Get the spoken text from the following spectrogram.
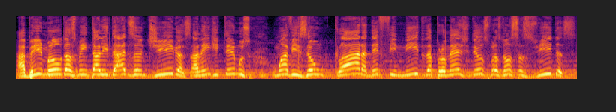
abrir mão das mentalidades antigas, além de termos uma visão clara, definida da promessa de Deus para as nossas vidas,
